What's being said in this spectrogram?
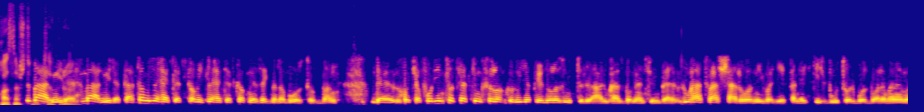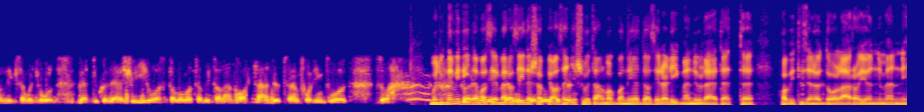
hasznos Bármire, bármire. Tehát ami lehetett, amit lehetett kapni ezekben a boltokban. De hogyha forintot vettünk fel, akkor ugye például az úttörő áruházba mentünk be ruhát vásárolni, vagy éppen egy kis bútorboltban, arra már nem emlékszem, hogy hol vettük az első íróasztalomat, ami talán 650 forint volt. Szóval, Mondjuk nem irigylem azért, mert az édesapja az Egyesült Államokban él, de azért elég menő lehetett eh, havi 15 dollárra jönni-menni.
